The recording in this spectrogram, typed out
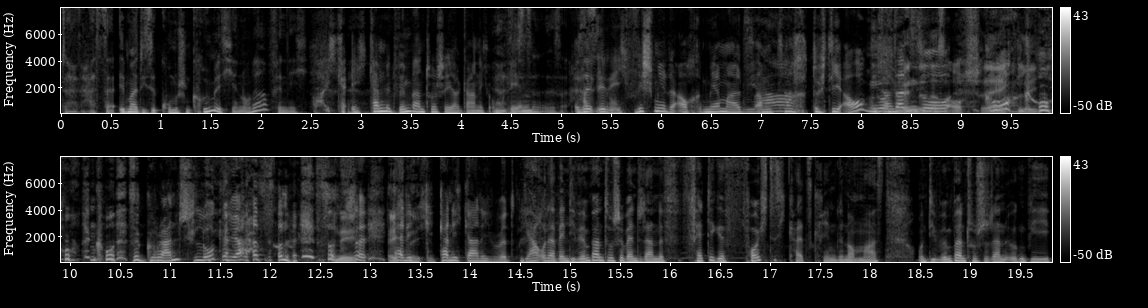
da hast du ja immer diese komischen Krümelchen, oder? Finde ich. Oh, ich, kann, ich kann mit Wimperntusche ja gar nicht umgehen. siehste, das also, ich ich wische mir da auch mehrmals am Tag durch die Augen. Ich und dann finde so, das auch schrecklich. so Grunge-Look, ja. So, eine, so Nee, kann, ich, nicht. kann ich gar nicht mit. Ja, oder wenn die Wimperntusche, wenn du da eine fettige Feuchtigkeitscreme genommen hast und die Wimperntusche dann irgendwie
